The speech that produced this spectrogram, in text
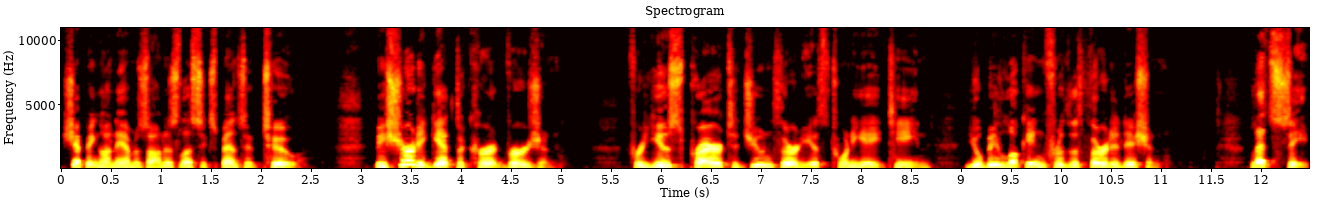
shipping on Amazon is less expensive too. Be sure to get the current version. For use prior to June 30th, 2018, you'll be looking for the third edition. Let's see.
